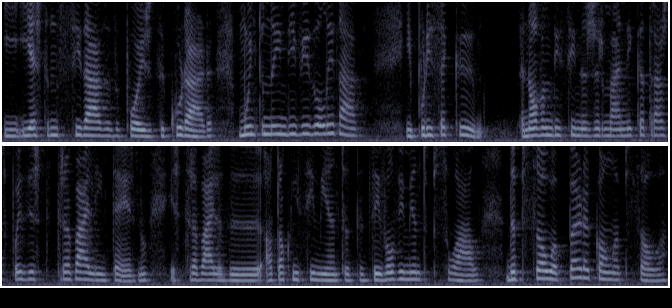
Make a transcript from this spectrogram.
e, e esta necessidade depois de curar muito na individualidade. E por isso é que a nova medicina germânica traz depois este trabalho interno, este trabalho de autoconhecimento, de desenvolvimento pessoal, da pessoa para com a pessoa,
